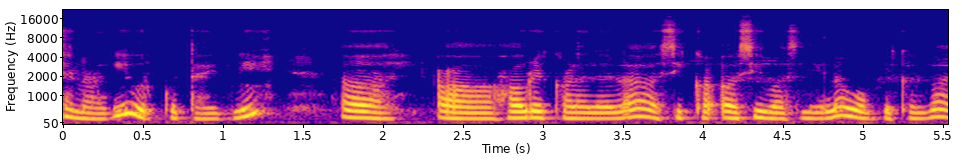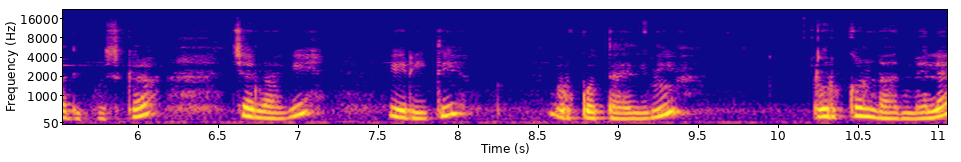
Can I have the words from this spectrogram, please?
ಚೆನ್ನಾಗಿ ಹುರ್ಕೋತಾ ಇದ್ದೀನಿ. ಅವರೆಕಾಳಲ್ಲೆಲ್ಲ ಹಸಿ ಕ ಹಸಿ ವಾಸನೆ ಎಲ್ಲ ಹೋಗ್ಬೇಕಲ್ವ ಅದಕ್ಕೋಸ್ಕರ. ಚೆನ್ನಾಗಿ ಈ ರೀತಿ ಹುರ್ಕೋತಾ ಇದ್ದೀನಿ. ಹುರ್ಕೊಂಡಾದ್ಮೇಲೆ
